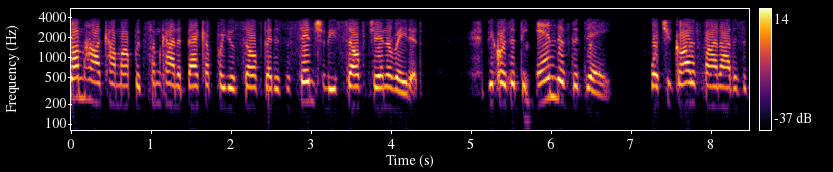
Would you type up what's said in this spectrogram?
somehow come up with some kind of backup for yourself that is essentially self-generated. Because at the end of the day, what you got to find out as a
